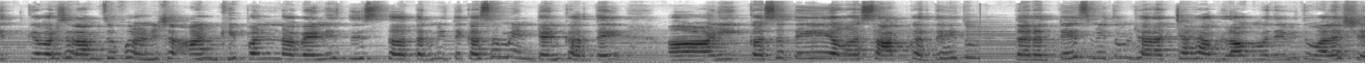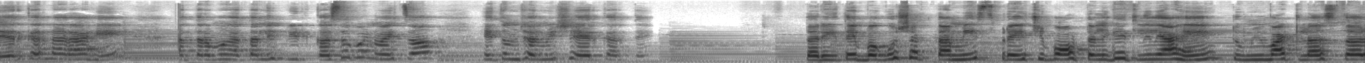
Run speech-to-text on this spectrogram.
इतके वर्ष आमचं फर्निचर आणखी पण नव्यानेच दिसतं तर मी ते कसं मेंटेन करते? आणि कसं ते साफ करते हे तुम तर तेच मी तुमच्या आजच्या ह्या ब्लॉगमध्ये मी तुम्हाला शेअर करणार आहे. तर मग आता लिक्विड कसं बनवायचं हे तुमच्यावर मी शेअर करते. तर इथे बघू शकता. मी स्प्रेची बॉटल घेतलेली आहे. तुम्ही वाटलंच तर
